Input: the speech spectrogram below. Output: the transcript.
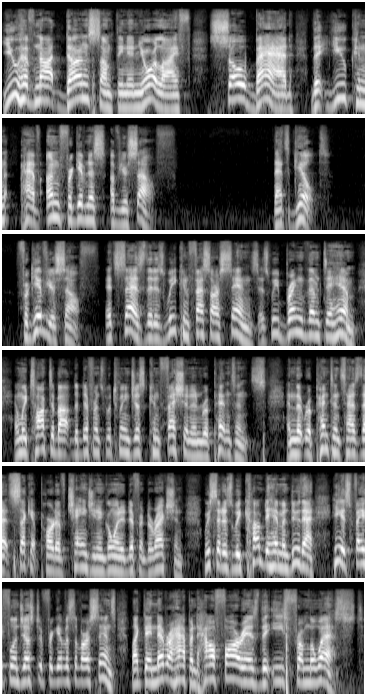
You have not done something in your life so bad that you can have unforgiveness of yourself. That's guilt. Forgive yourself. It says that as we confess our sins, as we bring them to Him, and we talked about the difference between just confession and repentance, and that repentance has that second part of changing and going a different direction. We said as we come to Him and do that, He is faithful and just to forgive us of our sins, like they never happened. How far is the east from the west?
